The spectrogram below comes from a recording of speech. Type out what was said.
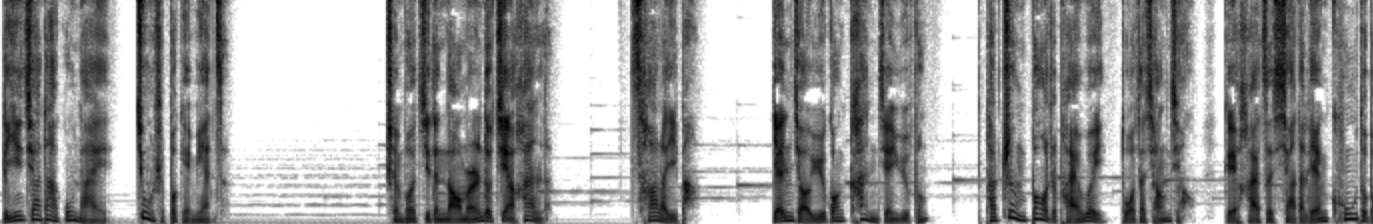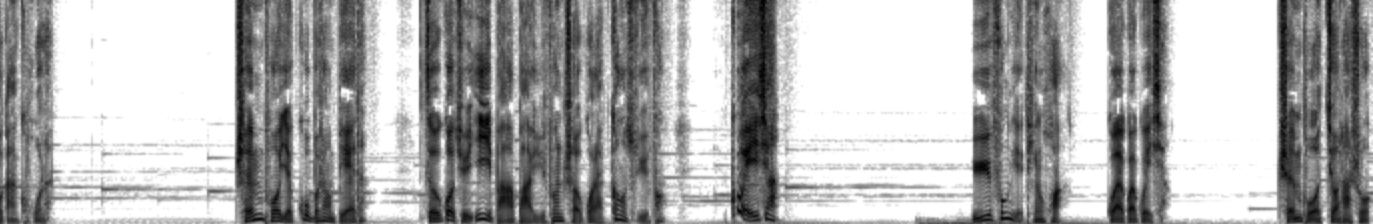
李家大姑奶就是不给面子。陈婆急得脑门都见汗了，擦了一把，眼角余光看见于峰，他正抱着牌位躲在墙角，给孩子吓得连哭都不敢哭了。陈婆也顾不上别的。走过去，一把把于峰扯过来，告诉于峰：“跪下。”于峰也听话，乖乖跪下。陈婆叫他说：“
